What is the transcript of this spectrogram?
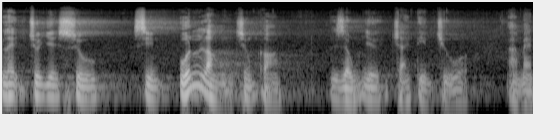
lạy Chúa Giêsu xin uốn lòng chúng con giống như trái tim Chúa. Amen.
